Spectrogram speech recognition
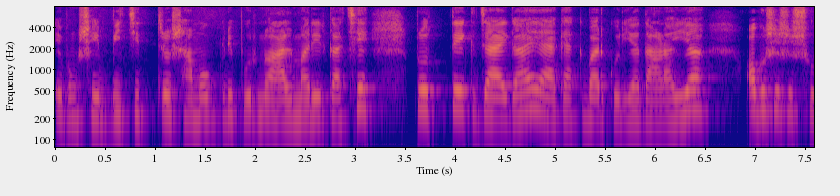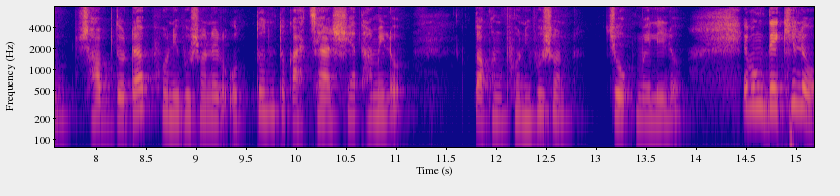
এবং সেই বিচিত্র সামগ্রীপূর্ণ আলমারির কাছে প্রত্যেক জায়গায় এক একবার করিয়া দাঁড়াইয়া অবশেষে শব- শব্দটা ফণিভূষণের অত্যন্ত কাছে আসিয়া থামিল। তখন ফণিভূষণ চোখ মেলিল এবং দেখিল,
